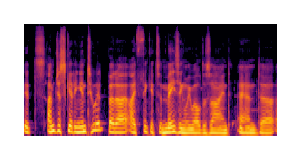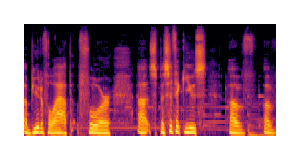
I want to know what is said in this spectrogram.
it's I'm just getting into it, but uh, I think it's amazingly well designed and uh, a beautiful app for uh, specific use of of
